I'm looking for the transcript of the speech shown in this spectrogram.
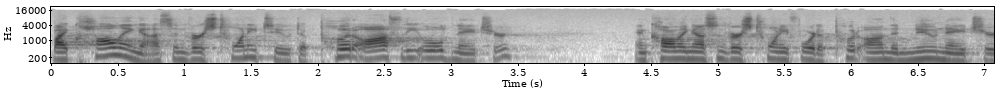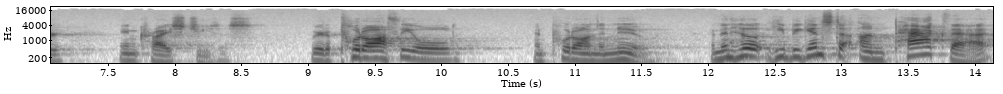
by calling us in verse 22 to put off the old nature and calling us in verse 24 to put on the new nature in Christ Jesus. We're to put off the old and put on the new. And then he begins to unpack that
